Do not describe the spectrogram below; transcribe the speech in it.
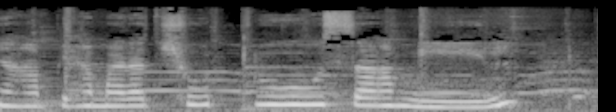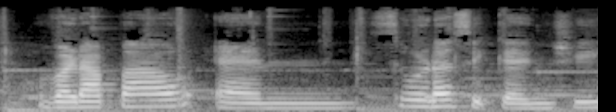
यहाँ पे हमारा छोटू सा meal vada pav and soda सिकंजी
